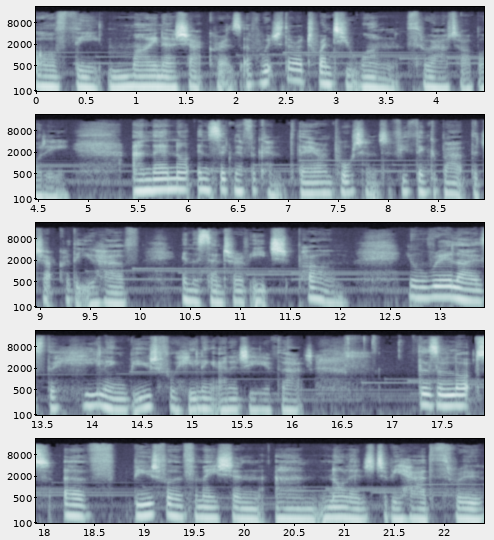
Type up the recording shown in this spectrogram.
of the minor chakras, of which there are 21 throughout our body. And they're not insignificant, they are important. If you think about the chakra that you have in the center of each palm, you'll realize the healing, beautiful healing energy of that. There's a lot of beautiful information and knowledge to be had through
